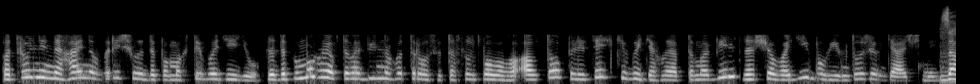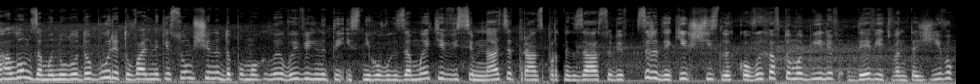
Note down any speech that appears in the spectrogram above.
патрульні негайно вирішили допомогти водію. За допомогою автомобільного тросу та службового авто поліцейські витягли автомобіль, за що водій був їм дуже вдячний. Загалом за минулу добу рятувальники Сумщини допомогли вивільнити із снігових заметів 18 транспортних засобів, серед яких 6 легкових автомобілів, 9 вантажівок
